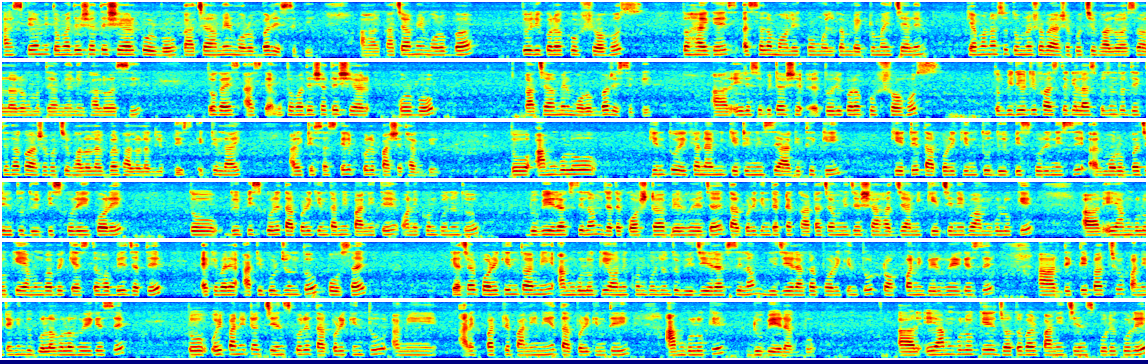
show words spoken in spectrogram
আজকে আমি তোমাদের সাথে শেয়ার করব কাঁচা আমের মোরব্বা রেসিপি আর কাঁচা আমের মোরব্বা তৈরি করা খুব সহজ। তো হাই গাইস আসসালামু আলাইকুম welcome back to my channel কেমন আছো তোমরা সবাই? আশা করছি ভালো আছো। আল্লাহর রহমতে আমি অনেক ভালো আছি। তো গাইস আজকে আমি তোমাদের সাথে শেয়ার করব কাঁচা আমের মোরব্বা রেসিপি আর এই রেসিপিটা তৈরি করা খুব সহজ। তো ভিডিওটি ফার্স্ট থেকে লাস্ট পর্যন্ত দেখতে থাকো। আশা করছি ভালো লাগবে। আর ভালো লাগলে প্লিজ একটি লাইক আর একটি সাবস্ক্রাইব করে পাশে থাকবে। তো আমগুলো কিন্তু এখানে আমি কেটে নিছি আগে থেকেই। কেটে তারপরে কিন্তু দুই পিস করে নিছি আর মোরব্বা যেহেতু দুই পিস করেই করে, তো দুই পিস করে তারপরে কিন্তু আমি পানিতে অনেকক্ষণ পর্যন্ত ডুবিয়ে রাখছিলাম যাতে কষটা বের হয়ে যায়। তারপরে কিন্তু একটা কাটা চামচের সাহায্যে আমি কেচে নেব আমগুলোকে। আর এই আমগুলোকে এমনভাবে ক্যাচতে হবে যাতে একেবারে আটি পর্যন্ত পৌঁছায়। কেচার পরে কিন্তু আমি আমগুলোকে অনেকক্ষণ পর্যন্ত ভিজিয়ে রাখছিলাম। ভিজিয়ে রাখার পরে কিন্তু টক পানি বের হয়ে গেছে। আর দেখতেই পাচ্ছ, পানিটা কিন্তু গোলা গোলা হয়ে গেছে। তো ওই পানিটা চেঞ্জ করে তারপরে কিন্তু আমি আরেক পাত্রে পানি নিয়ে তারপরে কিন্তু এই আমগুলোকে ডুবিয়ে রাখব। আর এই আমগুলোকে যতবার পানি চেঞ্জ করে করে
